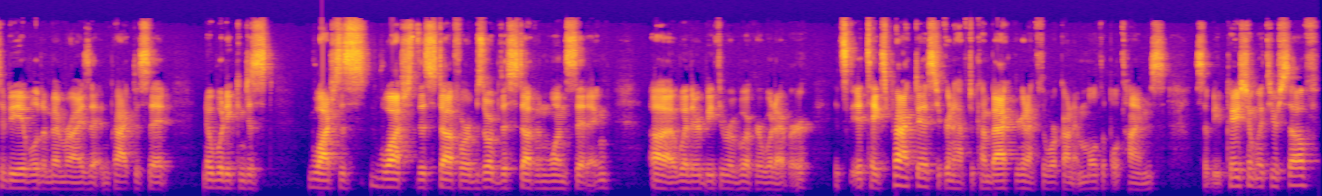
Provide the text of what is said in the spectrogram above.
to be able to memorize it and practice it. Nobody can just watch this watch this stuff or absorb this stuff in one sitting, uh, whether it be through a book or whatever. It's, it takes practice. You're going to have to come back. You're going to have to work on it multiple times. So be patient with yourself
